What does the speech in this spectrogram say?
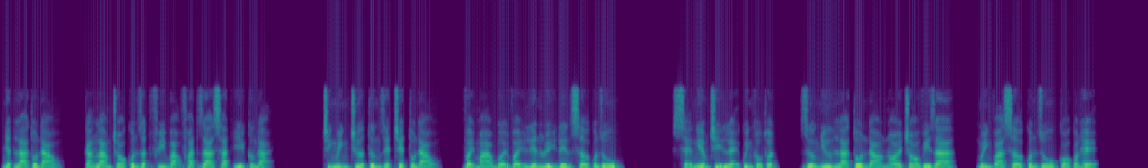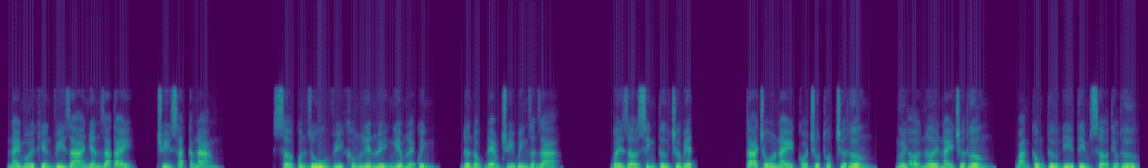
Nhất là tôn đạo càng làm cho quân giật phi bạo phát ra sát ý cường đại. Chính mình chưa từng giết chết tôn đạo vậy mà bởi vậy liên lụy đến sở quân du sẽ nghiêm trị lệ quỳnh khẩu thuật, dường như là tôn đảo nói cho visa mình và sở quân du có quan hệ. Này mới khiến visa nhân ra tay, truy sát các nàng. Sở quân du vì không liên lụy nghiêm lệ quỳnh, đơn độc đem truy binh dẫn ra. Bây giờ sinh tử chưa biết. Ta chỗ này có chút thuốc chữa thương, ngươi ở nơi này chữa thương, bản công tử đi tìm sở tiểu thư.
